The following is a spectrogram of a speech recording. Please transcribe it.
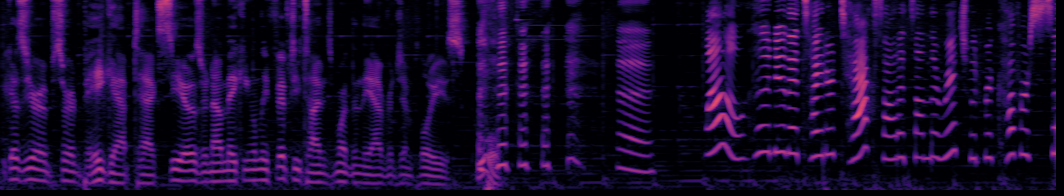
Because of your absurd pay gap tax, CEOs are now making only 50 times more than the average employees. Cool. Uh, Wow, who knew that tighter tax audits on the rich would recover so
